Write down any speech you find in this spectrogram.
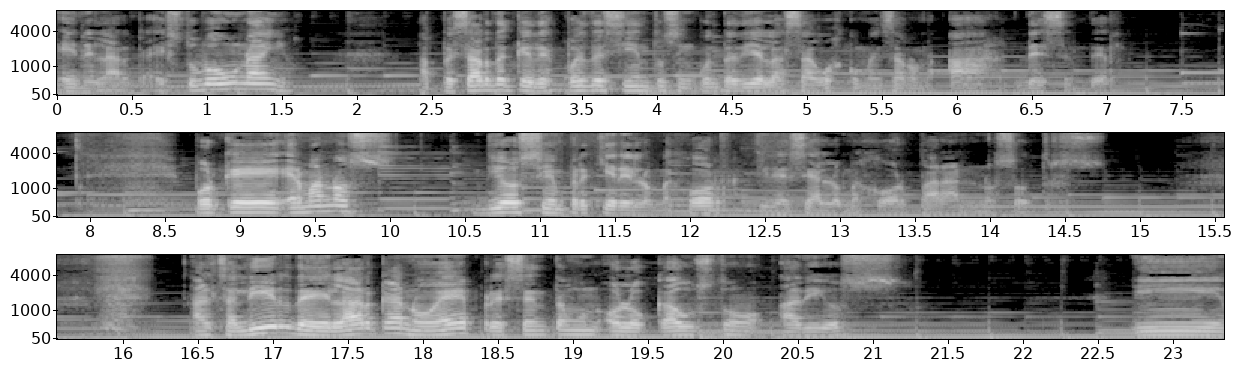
en el arca. Estuvo un año, a pesar de que después de 150 días las aguas comenzaron a descender. Porque, hermanos, Dios siempre quiere lo mejor y desea lo mejor para nosotros. Al salir del arca, Noé presenta un holocausto a Dios. Y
